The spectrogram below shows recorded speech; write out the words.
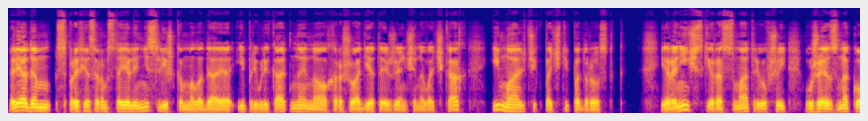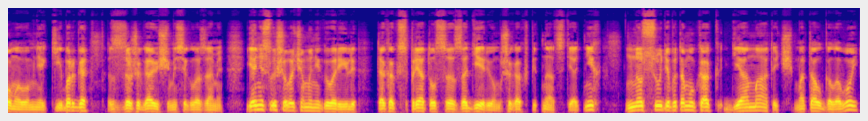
Рядом с профессором стояли не слишком молодая и привлекательная, но хорошо одетая женщина в очках и мальчик, почти подросток иронически рассматривавший уже знакомого мне киборга с зажигающимися глазами. Я не слышал, о чем они говорили, так как спрятался за деревом, шагах в пятнадцати от них, но, судя по тому, как Диаматыч мотал головой,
